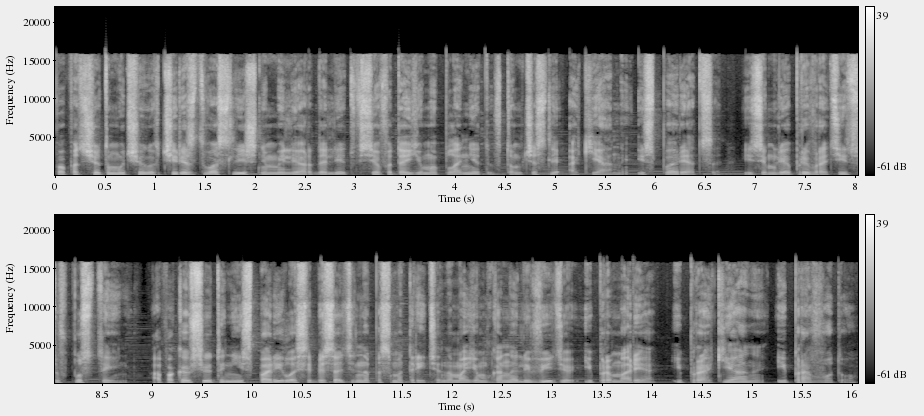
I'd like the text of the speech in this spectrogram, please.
По подсчетам ученых, через два с лишним миллиарда лет все водоемы планеты, в том числе океаны, испарятся, и Земля превратится в пустыню. А пока все это не испарилось, обязательно посмотрите на моем канале видео и про моря, и про океаны, и про воду.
